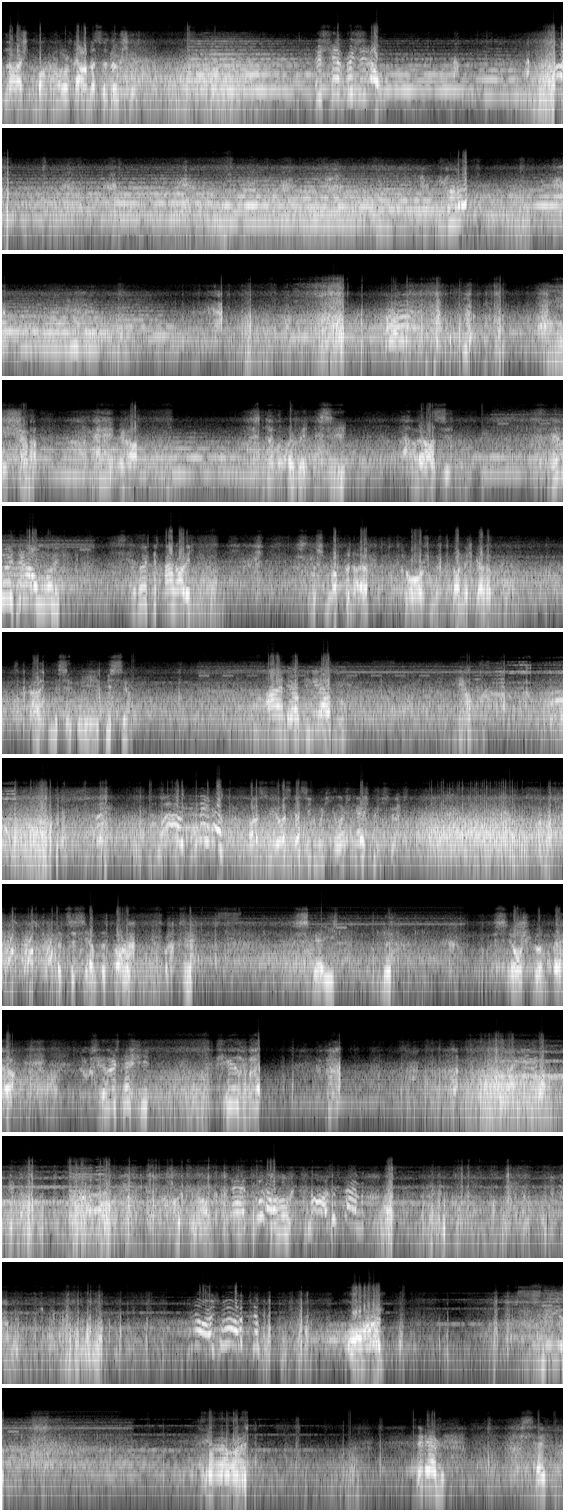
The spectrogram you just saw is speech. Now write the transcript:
naast voor gaan solution. De champion is al. Nishama. Never I read never a written sheet. Ja, shit. Hier durch den Arm, Mutti. Hier durch den Arm, Mutti. Ich muss noch mit einem Kloß nicht noch nicht gehabt. Das reicht ein bisschen, ein bisschen. Ah, der Hopi geht auf mich. Der Hopi. Was für uns, dass sie durch euch mich Das ist ja mit Verrückten. Goed gedaan. Eh, Stefano! Nou, zo staan we. Nou, zo One. ele. Sei.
